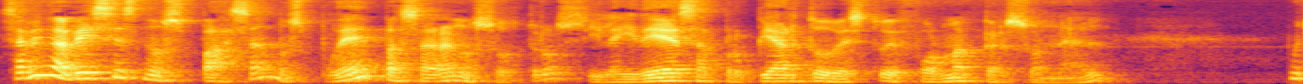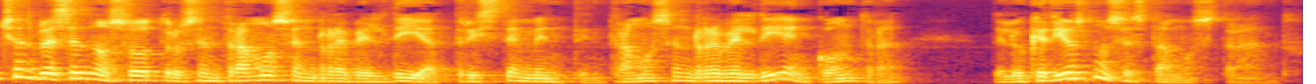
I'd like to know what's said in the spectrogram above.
Saben, a veces nos pasa, nos puede pasar a nosotros, y la idea es apropiar todo esto de forma personal. Muchas veces nosotros entramos en rebeldía, tristemente, entramos en rebeldía en contra de lo que Dios nos está mostrando.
